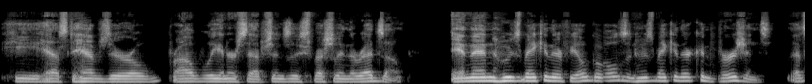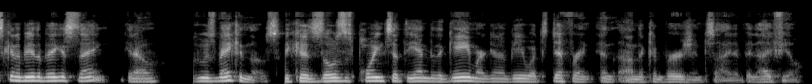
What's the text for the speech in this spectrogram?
he has to have zero probably interceptions, especially in the red zone. And then who's making their field goals and who's making their conversions? That's going to be the biggest thing, you know, who's making those because those points at the end of the game are going to be what's different in, on the conversion side of it, I feel.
